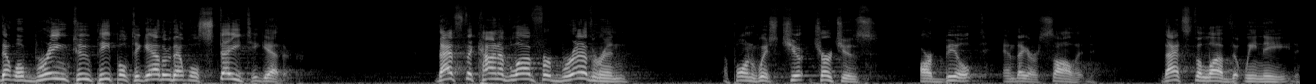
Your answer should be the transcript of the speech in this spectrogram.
that will bring two people together that will stay together. That's the kind of love for brethren upon which ch- churches are built and they are solid. That's the love that we need.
